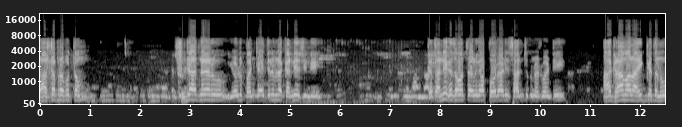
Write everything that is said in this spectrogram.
రాష్ట్ర ప్రభుత్వం సుజాత్ నగర్ ఏడు పంచాయతీల మీద కన్నేసింది. గత అనేక సంవత్సరాలుగా పోరాడి సాధించుకున్నటువంటి ఆ గ్రామాల ఐక్యతను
